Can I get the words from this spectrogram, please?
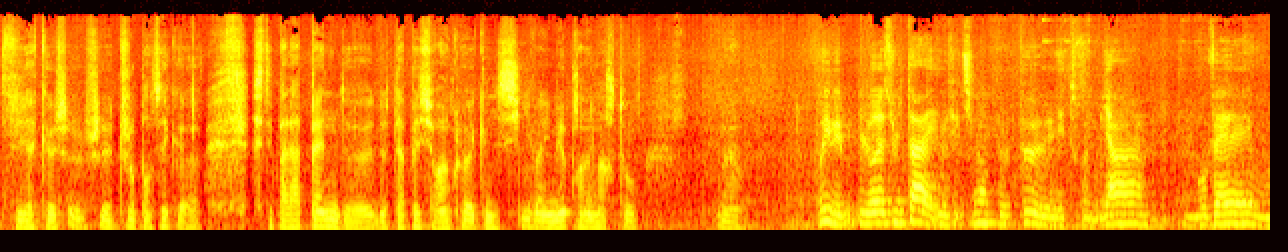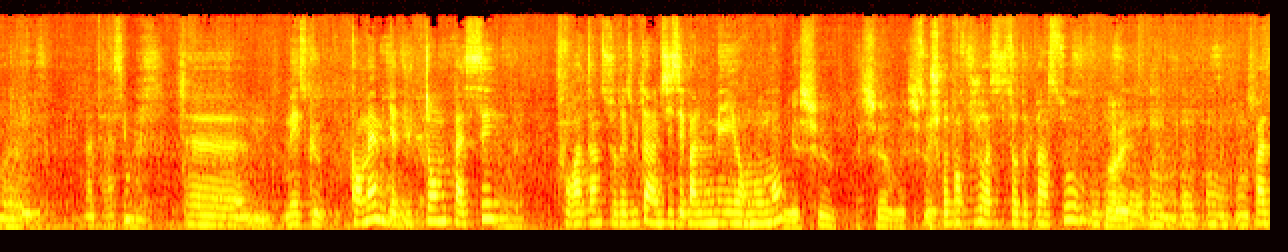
C'est-à-dire que j'ai toujours pensé que c'était pas la peine de, de, taper sur un clou avec une scie, il valait mieux prendre un marteau. Voilà. Oui, mais le résultat, effectivement, peut, peut être bien, mauvais ou euh, Euh, mais est-ce que quand même il y a du temps de passer pour atteindre ce résultat, même si c'est pas le meilleur moment? Bien sûr, bien sûr, bien sûr. Parce que je repense toujours à cette histoire de pinceau où on, passe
